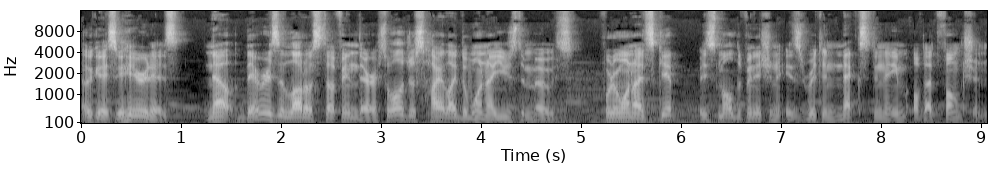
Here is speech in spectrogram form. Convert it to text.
Okay, so here it is. Now, there is a lot of stuff in there, so I'll just highlight the one I use the most. For the one I skip, a small definition is written next to the name of that function.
